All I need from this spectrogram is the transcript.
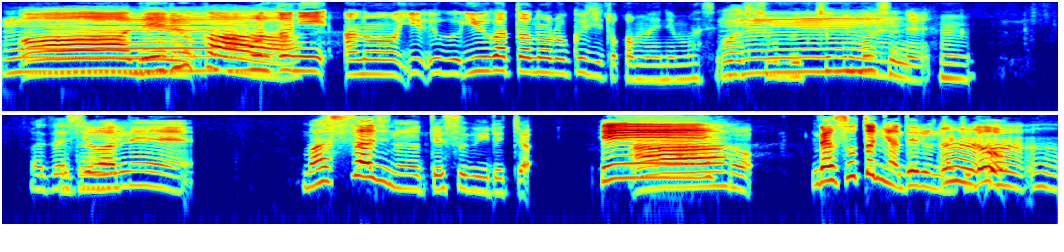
あー寝るか。本当にあのゆ夕方の6時とかまで寝ますよ。わすごいめっちゃ寝ますね。うん。私はねマッサージの予定すぐ入れちゃへえあうそう。だから外には出るんだけど、うんうん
